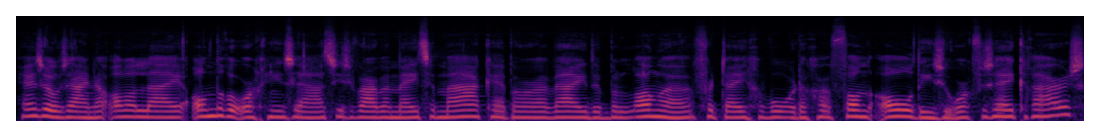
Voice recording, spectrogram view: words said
He, zo zijn er allerlei andere organisaties waar we mee te maken hebben, waar wij de belangen vertegenwoordigen van al die zorgverzekeraars.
